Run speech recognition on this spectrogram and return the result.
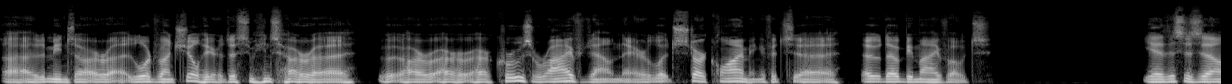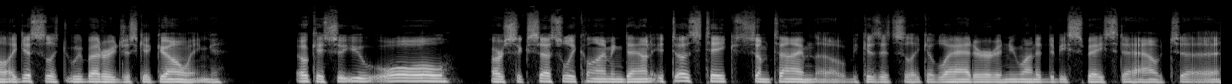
Uh, it means our uh, Lord Von Chill here. This means our, uh, our, our our crews arrived down there. Let's start climbing. If it's uh, that would be my votes. Yeah, this is, uh, I guess we better just get going. Okay, so you all are successfully climbing down. It does take some time, though, because it's like a ladder and you want it to be spaced out uh,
